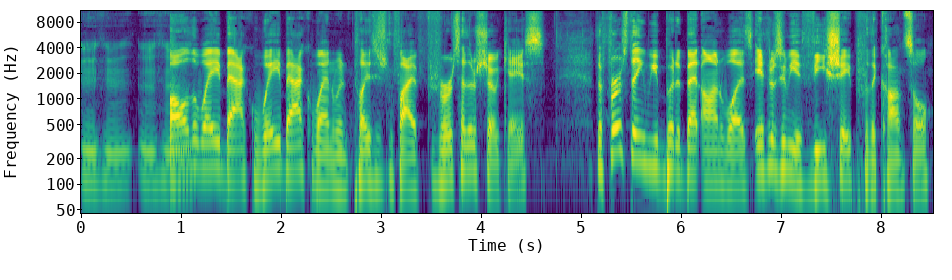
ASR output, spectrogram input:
Mm-hmm, All the way back, way back when, when PlayStation 5 first had their showcase. The first thing we put a bet on was if there's going to be a V shape for the console.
